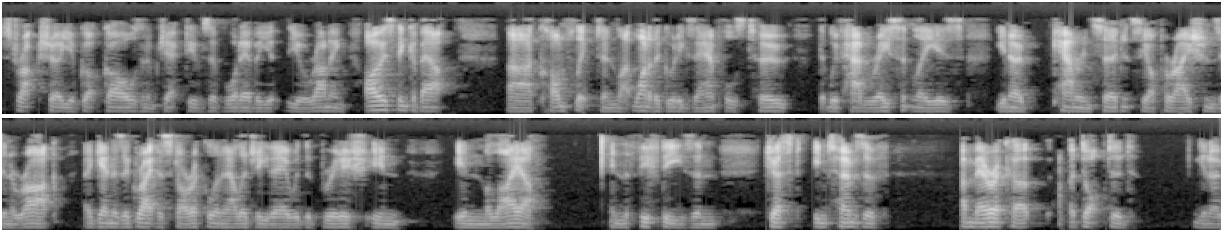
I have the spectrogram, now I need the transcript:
structure, you've got goals and objectives of whatever you, are running. I always think about uh, conflict and like one of the good examples too that we've had recently is you know, counterinsurgency operations in Iraq. Again, there's a great historical analogy there with the British in in Malaya in the 50s, and just in terms of America adopted, you know,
